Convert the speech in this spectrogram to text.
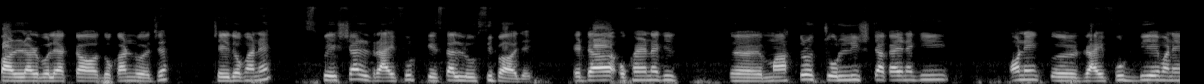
পার্লার বলে একটা দোকান রয়েছে। সেই দোকানে special dry fruit kesar lassi পাওয়া যায়। এটা ওখানে নাকি মাত্র চল্লিশ টাকায় নাকি অনেক ড্রাই ফ্রুট দিয়ে মানে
